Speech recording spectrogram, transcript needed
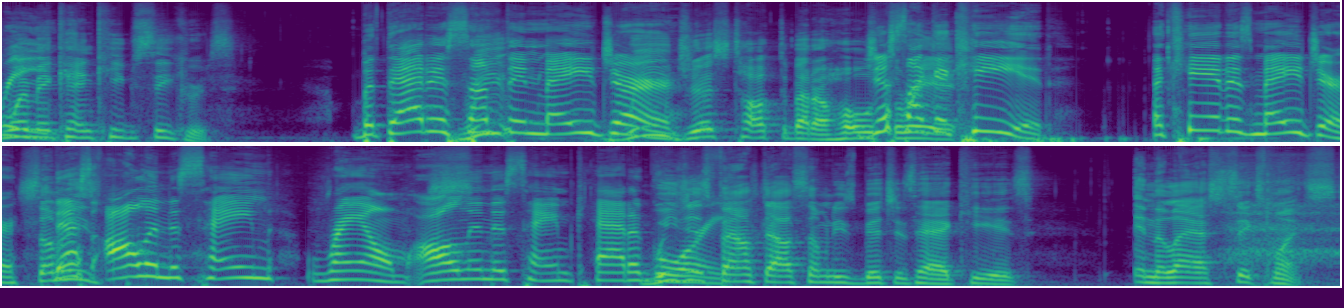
marry? like women can't keep secrets. but that is We- something major. We just talked about a whole just like a kid. A kid is major. Some That's these- all in the same realm, all in the same category. We just found out some of these bitches had kids in the last six months.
